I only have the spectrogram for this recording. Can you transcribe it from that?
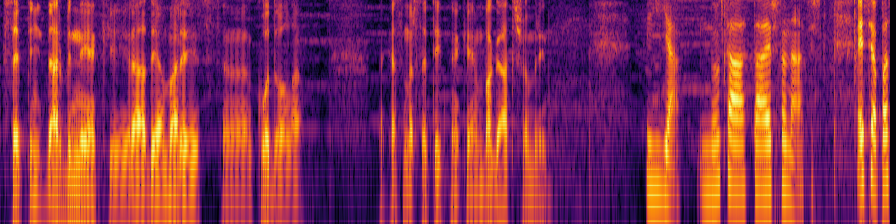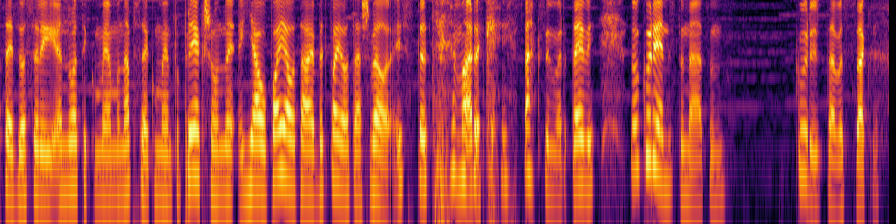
7 darbinieki rādījām arī uh, kodolā. Tā kā esam ar septītniekiem bagāti šobrīd. Jā, nu tā, tā ir sanācis. Es jau pasteidzos arī notikumiem un apsveikumiem pa priekšu un jau pajautāju, bet pajautāšu vēlreiz. Tad, Marek, sāksim ar tevi. No kurienes tu nāc un kur ir tavas saknes?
